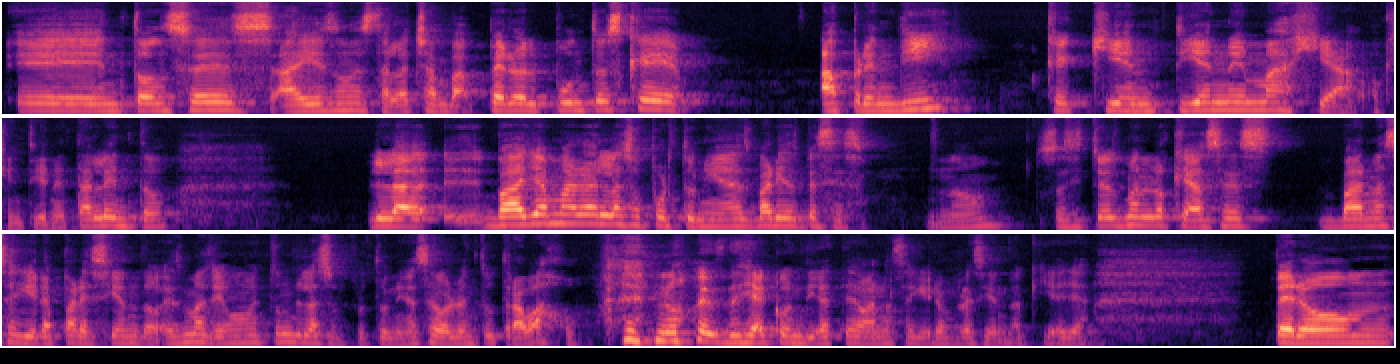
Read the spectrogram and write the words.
eh, entonces ahí es donde está la chamba. Pero el punto es que aprendí que quien tiene magia o quien tiene talento va a llamar a las oportunidades varias veces. No, o sea, si tú eres bueno lo que haces, van a seguir apareciendo. Es más, llega un momento donde las oportunidades se vuelven tu trabajo. no es día con día te van a seguir ofreciendo aquí y allá, pero mm,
